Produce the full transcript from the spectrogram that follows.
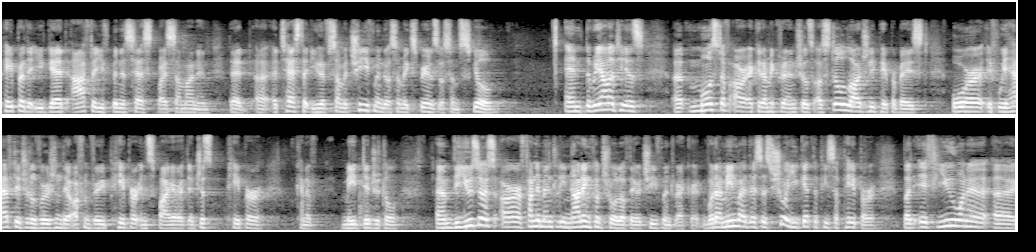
paper that you get after you've been assessed by someone and that uh, attest that you have some achievement or some experience or some skill. And the reality is uh, most of our academic credentials are still largely paper-based, or if we have digital version, they're often very paper-inspired. They're just paper kind of made digital. Um, the users are fundamentally not in control of their achievement record. What I mean by this is, sure, you get the piece of paper, but if you want to uh,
